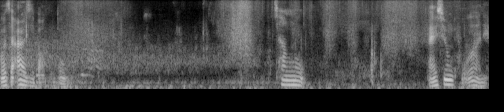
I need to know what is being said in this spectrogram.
国家二级保护动物。苍鹭、白胸苦鳄鸟、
